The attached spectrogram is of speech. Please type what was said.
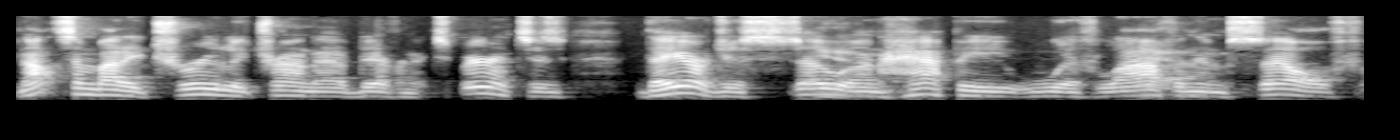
not somebody truly trying to have different experiences. They are just so Yeah. unhappy with life and themselves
